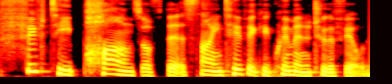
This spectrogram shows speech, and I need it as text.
50 pounds of the scientific equipment to the field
